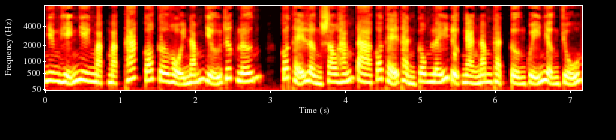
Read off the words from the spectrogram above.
nhưng hiển nhiên mặt mặt thác có cơ hội nắm giữ rất lớn, có thể lần sau hắn ta có thể thành công lấy được ngàn năm thạch tượng quỷ nhận chủ.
